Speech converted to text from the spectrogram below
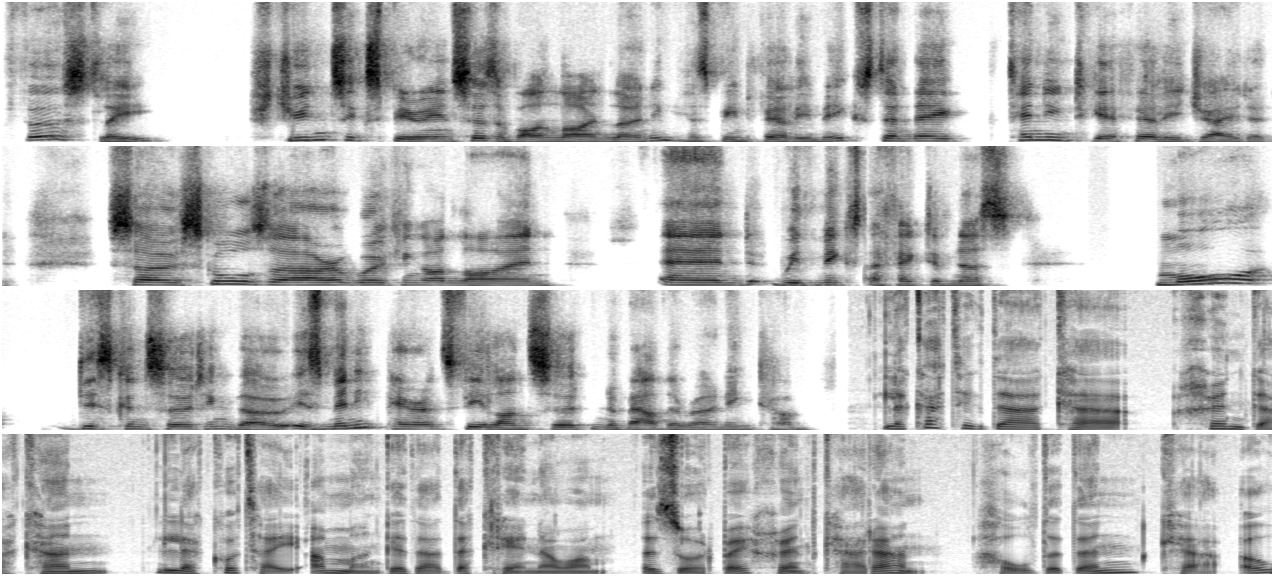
Firstly, students' experiences of online learning has been fairly mixed and they're tending to get fairly jaded. So schools are working online and with mixed effectiveness. More disconcerting, though, is many parents feel uncertain about their own income. لە کاتێکدا کە خوێنگاکان لە کۆتای ئەم مانگەدا دەکرێنەوە زۆربەی خوێندکاران هەوڵ دەدەن کە ئەو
